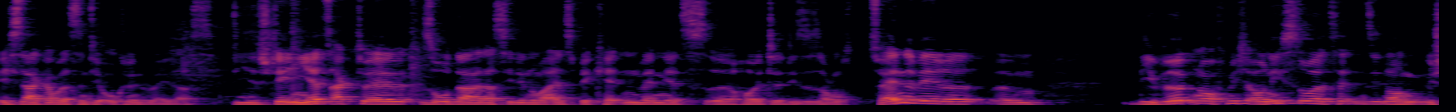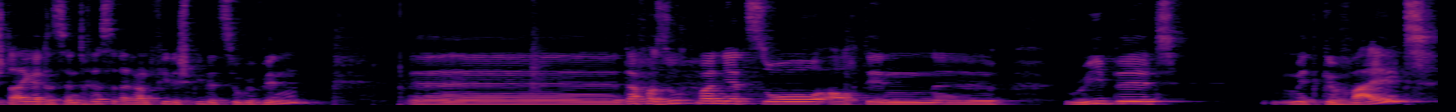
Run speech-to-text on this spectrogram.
Ich sage aber, es sind die Oakland Raiders. Die stehen jetzt aktuell so da, dass sie die Nummer 1 Pick hätten, wenn jetzt äh, heute die Saison zu Ende wäre. Ähm, die wirken auf mich auch nicht so, als hätten sie noch ein gesteigertes Interesse daran, viele Spiele zu gewinnen. Äh, da versucht man jetzt so auch den äh, Rebuild mit Gewalt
